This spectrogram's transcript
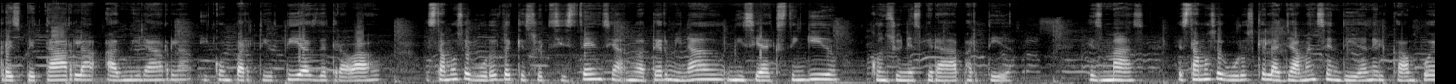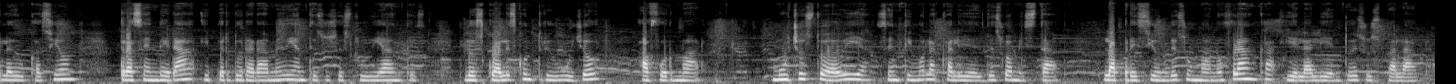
respetarla, admirarla y compartir días de trabajo, estamos seguros de que su existencia no ha terminado ni se ha extinguido con su inesperada partida. Es más, estamos seguros que la llama encendida en el campo de la educación trascenderá y perdurará mediante sus estudiantes, los cuales contribuyó a formar. Muchos todavía sentimos la calidez de su amistad, la presión de su mano franca y el aliento de sus palabras.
